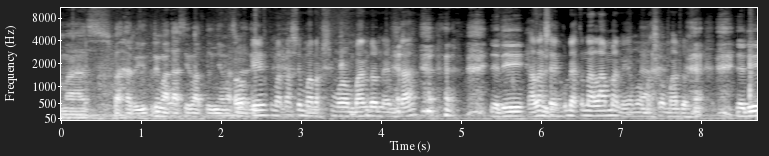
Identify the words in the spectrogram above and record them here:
Mas Fahri. Terima kasih waktunya Mas oke Fahri. terima kasih Mas Ramadan MK Jadi karena saya udah kenal lama nih sama Mas Ramadan jadi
